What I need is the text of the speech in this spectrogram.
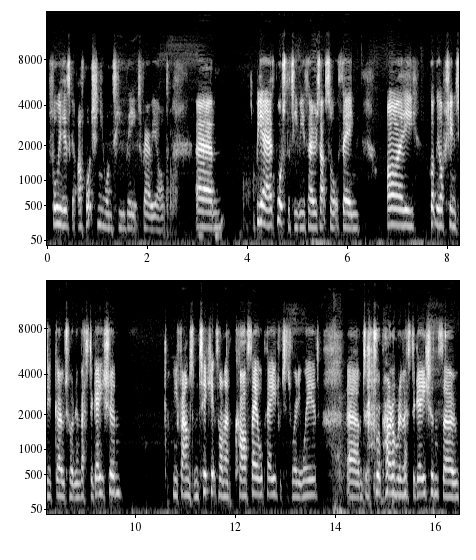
four years ago i've watching you on tv it's very odd. Um but yeah i've watched the tv shows that sort of thing. I got the opportunity to go to an investigation. We found some tickets on a car sale page which is really weird um to, for a paranormal investigation so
